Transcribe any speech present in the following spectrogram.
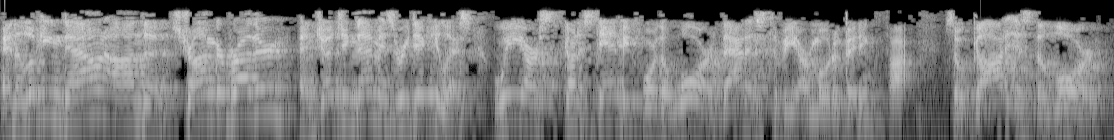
And the looking down on the stronger brother and judging them is ridiculous. We are going to stand before the Lord. That is to be our motivating thought. So God is the Lord.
